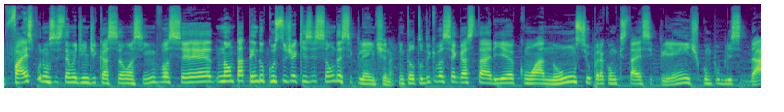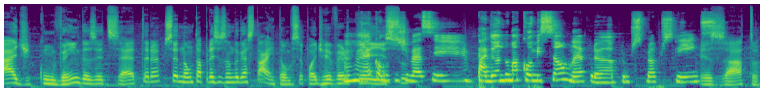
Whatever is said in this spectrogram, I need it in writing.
faz por um sistema de indicação assim, você não tá tendo custo de aquisição desse cliente, né? Então tudo que você gastaria com anúncio para conquistar esse cliente, com publicidade, com vendas, etc., você não tá precisando gastar. Então você pode reverter Uhum, é como isso. se estivesse pagando uma comissão, né, para os próprios clientes. Exato.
